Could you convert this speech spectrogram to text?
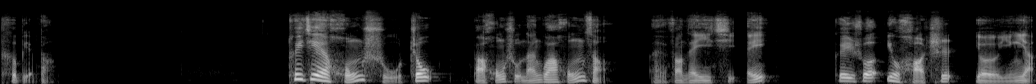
特别棒。推荐红薯粥，把红薯、南瓜、红枣，哎放在一起，哎，可以说又好吃又有营养。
